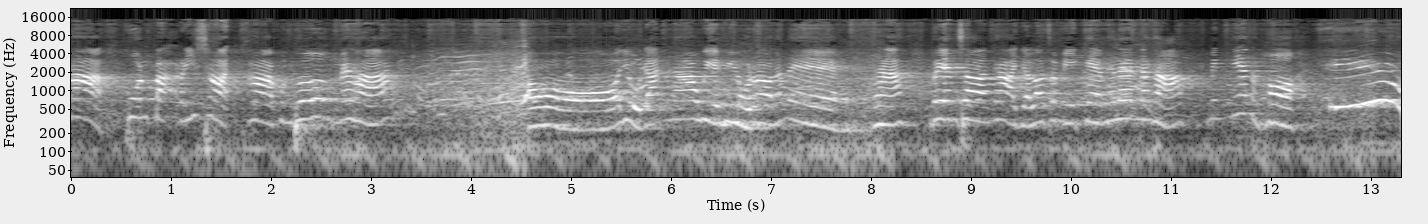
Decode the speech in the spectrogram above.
ค่ะ คุณปริชัดค่ะ คุณพึ่งนะคะ อ๋อ อยู่ด้านหน้า VIP ของเรานั่นเองนะคะเรียนเชิญค่ะ เดี๋ยวเราจะมีเกมให้เล่นนะคะ มินเนี่ยนหอฮิว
